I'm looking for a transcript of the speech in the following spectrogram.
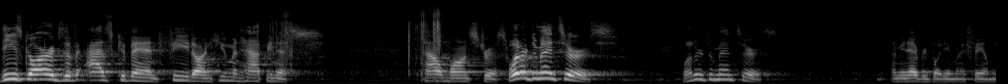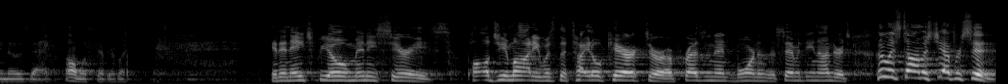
These guards of Azkaban feed on human happiness. How monstrous. What are dementors? What are dementors? I mean, everybody in my family knows that. Almost everybody. In an HBO miniseries, Paul Giamatti was the title character, a president born in the 1700s. Who is Thomas Jefferson?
